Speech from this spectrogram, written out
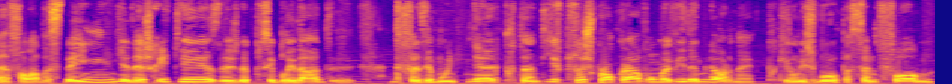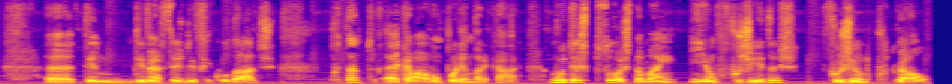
uh, falava-se da Índia, das riquezas, da possibilidade de, de, fazer muito dinheiro, portanto, e as pessoas procuravam uma vida melhor, não é? Porque em Lisboa, passando fome, uh, tendo diversas dificuldades, portanto, acabavam por embarcar. Muitas pessoas também iam fugidas, fugiam de Portugal,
